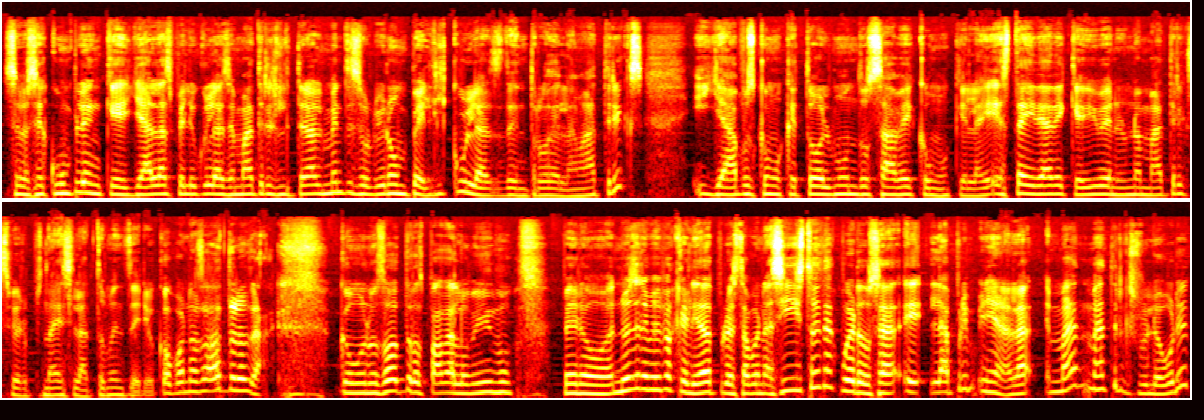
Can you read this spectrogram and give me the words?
Se, se cumple en que ya las películas de Matrix literalmente se volvieron películas dentro de la Matrix y ya pues como que todo el mundo sabe como que esta idea de que viven en una Matrix pero pues nadie se la toma en serio como nosotros ah, como nosotros pasa lo mismo pero no es de la misma calidad pero está buena. Sí estoy de acuerdo o sea eh, la, prim- mira, la Ma- Matrix Reloaded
